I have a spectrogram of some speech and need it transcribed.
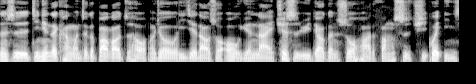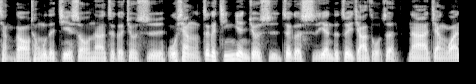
但是今天在看完这个报告之后，我就理解到说，哦，原来确实语调跟说话的方式去会影响到宠物的接受。那这个就是，我想这个经验就是这个实验的最佳佐证。那讲完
